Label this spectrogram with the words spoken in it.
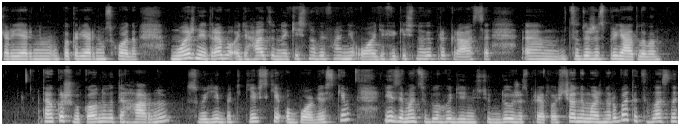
кар'єрним, по кар'єрним сходам. Можна і треба одягати на якийсь новий файний одяг, якісь нові прикраси. Ем, це дуже сприятливо. Також виконувати гарно свої батьківські обов'язки і займатися благодійністю дуже сприятливо. Що не можна робити, це власне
